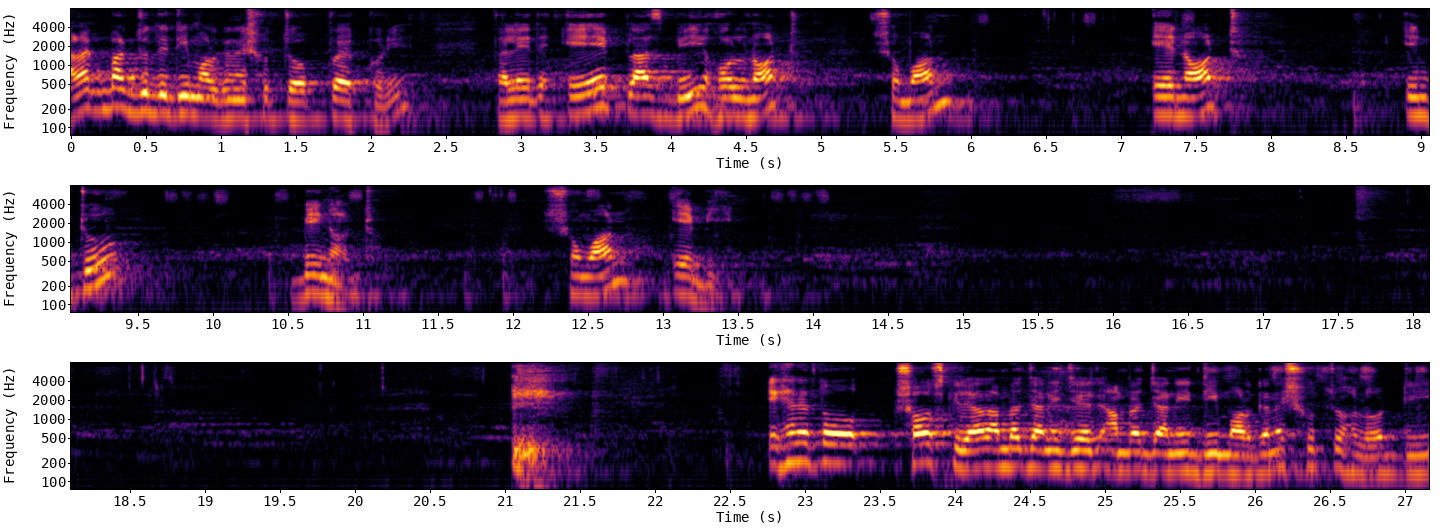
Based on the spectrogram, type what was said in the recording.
আরেকবার যদি ডি মর্গানের সূত্র প্রয়োগ করি, তাহলে A plus B whole not সমান A not into B not সমান এ বি এখানে তো সহজ ক্লিয়ার আমরা জানি যে, আমরা জানি ডি মর্গানের সূত্র হলো ডি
